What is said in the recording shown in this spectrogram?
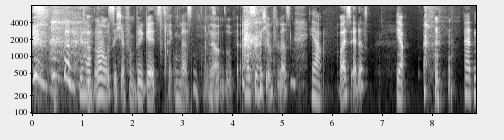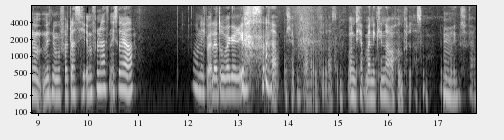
ja, man muss sich ja von Bill Gates trecken lassen. Also ja. insofern. Hast du dich impfen lassen? Ja. Weiß er das? Ja. er hat nur, mich nur gefragt, du hast dich impfen lassen? Ich so, ja. Und ich weiter drüber geredet. ja, ich habe mich auch impfen lassen. Und ich habe meine Kinder auch impfen lassen. Mhm. Übrigens, mhm. ja.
